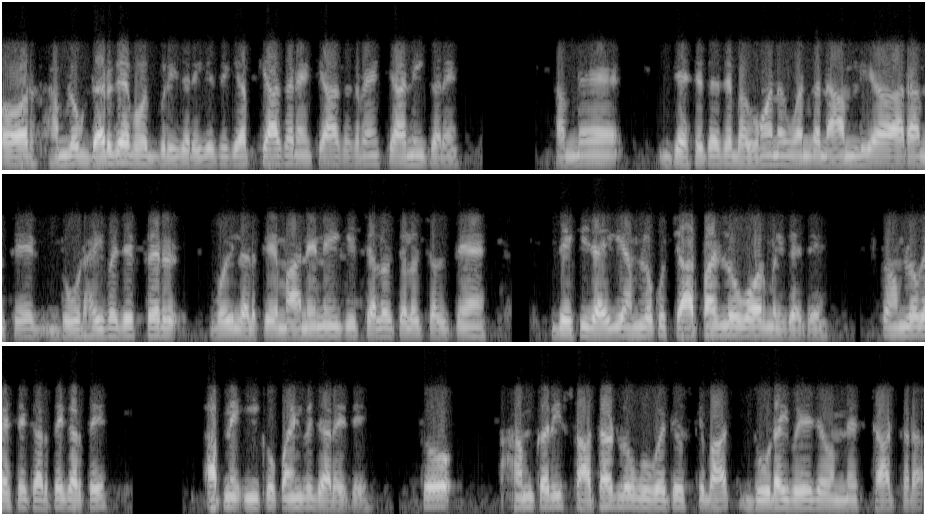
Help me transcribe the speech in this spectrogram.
और हम लोग डर गए बहुत बुरी तरीके से कि अब क्या करें क्या करें, क्या नहीं करें। हमने जैसे तैसे भगवान भगवान का नाम लिया, आराम से दो ढाई बजे फिर वही लड़के माने नहीं कि चलो चलो चलते हैं, देखी जाएगी। हम लोग को चार पाँच लोग और मिल गए थे। तो हम लोग ऐसे करते करते अपने इको पॉइंट पे जा रहे थे। तो हम करीब सात आठ लोग हो गए थे उसके बाद, दो ढाई बजे जब हमने स्टार्ट करा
